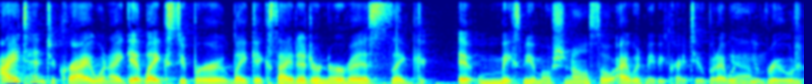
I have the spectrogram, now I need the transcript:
I tend to cry when I get like super like excited or nervous. Like it makes me emotional, so I would maybe cry too, but I wouldn't Yeah. be rude.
